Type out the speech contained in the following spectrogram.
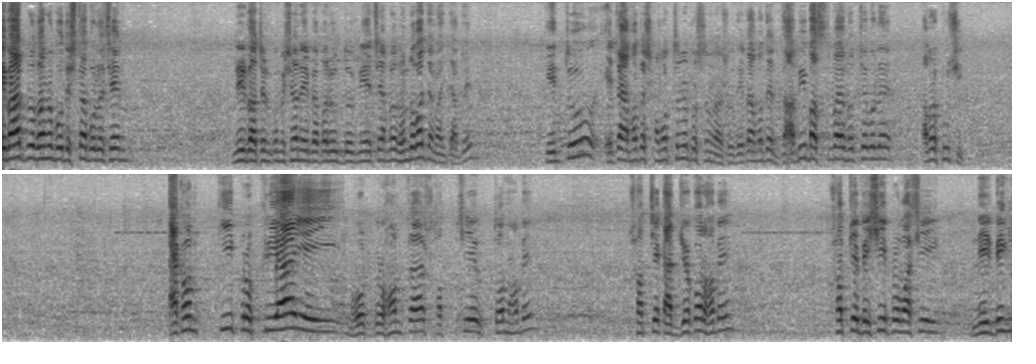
এবার প্রধান উপদেষ্টা বলেছেন, নির্বাচন কমিশন এই ব্যাপারে উদ্যোগ নিয়েছে, আমরা ধন্যবাদ জানাই তাদের। কিন্তু এটা আমাদের সমর্থনের প্রশ্ন না, শুধু এটা আমাদের দাবি বাস্তবায়ন হচ্ছে বলে আমরা খুশি। এখন কি প্রক্রিয়ায় এই ভোট গ্রহণটা সবচেয়ে উত্তম হবে? সবচেয়ে কার্যকর হবে, সবচেয়ে বেশি প্রবাসী নির্বিঘ্ন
